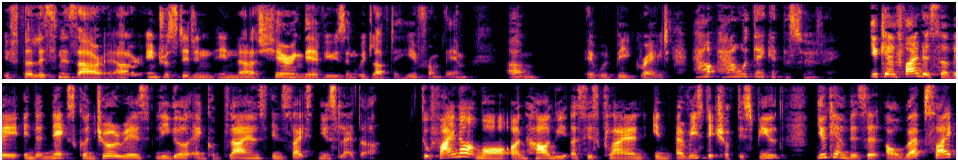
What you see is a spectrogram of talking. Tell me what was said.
if the listeners are, are interested in, in uh, sharing their views, and we'd love to hear from them, um, it would be great. How, how would they get the survey? You can find the survey in the next Control Legal and Compliance Insights newsletter. To find out more on how we assist clients in every stage of dispute, you can visit our website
